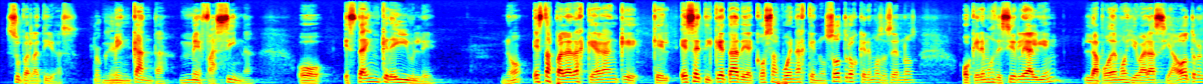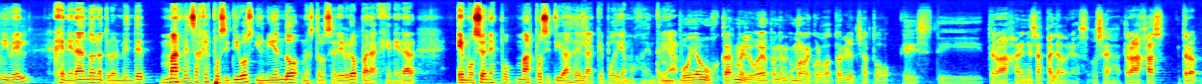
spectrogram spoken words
superlativas. Me encanta, me fascina, o está increíble, ¿no? Estas palabras que hagan que, que esa etiqueta de cosas buenas que nosotros queremos hacernos o queremos decirle a alguien, la podemos llevar hacia otro nivel, generando naturalmente más mensajes positivos y uniendo nuestro cerebro para generar emociones más positivas de la que podíamos entregar. Voy a buscarme, lo voy a poner como recordatorio, chato, este, trabajar en esas palabras. O sea, trabajas tra-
